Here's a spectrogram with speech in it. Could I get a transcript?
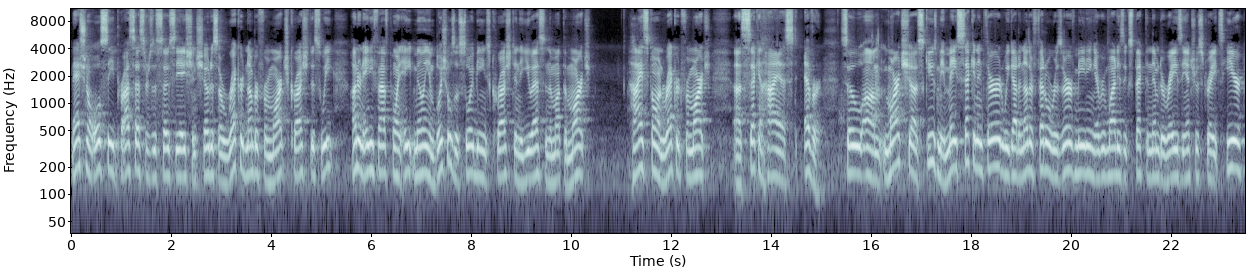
National Oilseed Processors Association showed us a record number for March crush this week 185.8 million bushels of soybeans crushed in the U.S. in the month of March. Highest on record for March, uh, second highest ever. So um, March, uh, excuse me, May 2nd and 3rd, we got another Federal Reserve meeting. Everybody's expecting them to raise the interest rates here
